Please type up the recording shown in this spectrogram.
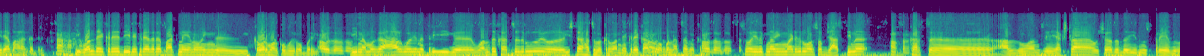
ಏರಿಯಾ ಬಹಳ ಆಕತ್ರಿ. ಈಗ ಒಂದ್ ಎಕರೆ ದೀಡ್ ಎಕರೆ ಆದ್ರೆ ಪಾಟ್ನ ಏನೋ ಹಿಂಗ ಕವರ್ ಮಾಡ್ಕೋಬಹುದ್ರಿ ಒಬ್ಬರಿಗೆ. ಈಗ ನಮಗ ಆಳ್ಗಳು ಏನತ್ರಿ ಈಗ ಒಂದಕ್ ಹಚ್ಚಿದ್ರು ಇಷ್ಟ ಹಚ್ಬೇಕ್ರಿ. ಒಂದ್ ಎಕರೆ ಆದ್ರೂ ಒಬ್ಬನ ಹಚ್ಚಬೇಕ್ರಿ ಸೊ ಇದಕ್ ನಾವ್ ಹಿಂಗ್ ಮಾಡಿದ್ರು ಒಂದ್ ಸ್ವಲ್ಪ ಜಾಸ್ತಿನ ಖರ್ಚು ಅಲ್ಲಿ ಒಂದ್ ಎಕ್ಸ್ಟ್ರಾ ಔಷಧದ ಇದು ಸ್ಪ್ರೇ ಇದು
